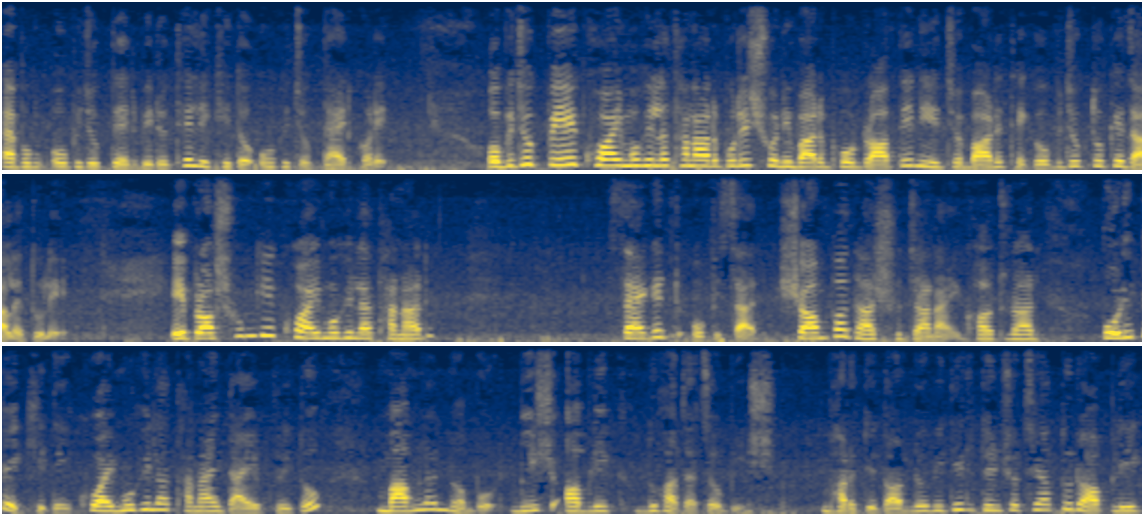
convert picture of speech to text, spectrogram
এবং অভিযুক্তের বিরুদ্ধে লিখিত অভিযোগ দায়ের করে। অভিযোগ পেয়ে খোয়াই মহিলা থানার পুলিশ শনিবার ভোর রাতে নিজ বাড়ি থেকে অভিযুক্তকে জালে তুলে। এ প্রসঙ্গে খোয়াই মহিলা থানার সেকেন্ড অফিসার শম্পা দাস জানায়, ঘটনার পরিপ্রেক্ষিতে খোয়াই মহিলা থানায় দায়েরকৃত মামলার নম্বর বিশ অবলিক দু হাজার চব্বিশ। ভারতীয় দণ্ডবিধির তিনশো ছিয়াত্তর অবলিক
